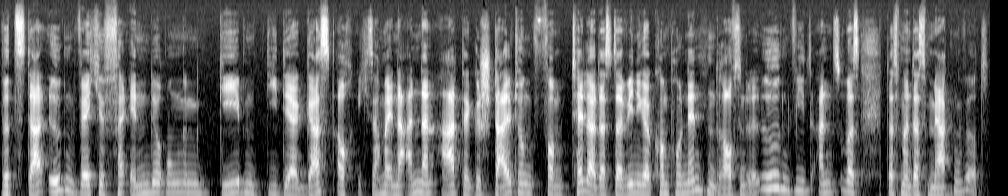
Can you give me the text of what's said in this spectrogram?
wird es da irgendwelche Veränderungen geben, die der Gast auch, ich sag mal, in einer anderen Art der Gestaltung vom Teller, dass da weniger Komponenten drauf sind oder irgendwie an sowas, dass man das merken wird?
